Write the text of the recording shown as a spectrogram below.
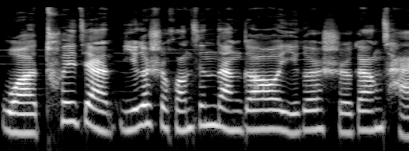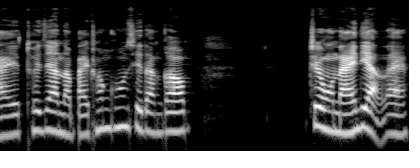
我推荐一个是黄金蛋糕，一个是刚才推荐的白川空气蛋糕，这种奶点类，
